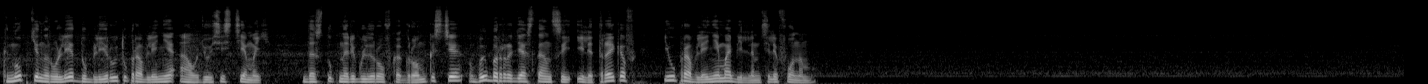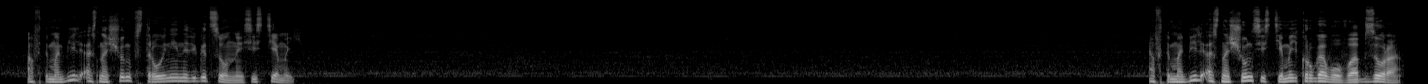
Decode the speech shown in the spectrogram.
Кнопки на руле дублируют управление аудиосистемой. Доступна регулировка громкости, выбор радиостанций или треков и управление мобильным телефоном. Автомобиль оснащен встроенной навигационной системой. Автомобиль оснащен системой кругового обзора.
